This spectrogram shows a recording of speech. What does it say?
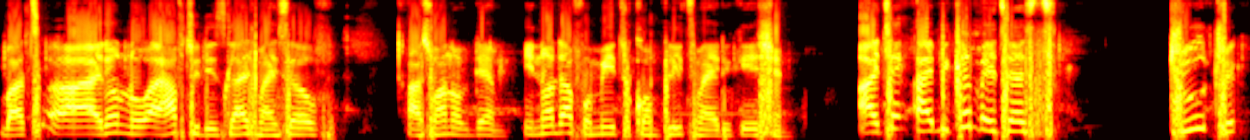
but I don't know. I have to disguise myself as one of them in order for me to complete my education. I think I became a test through tri-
